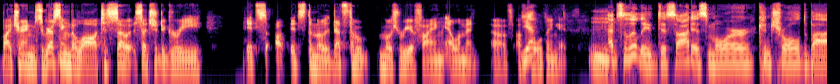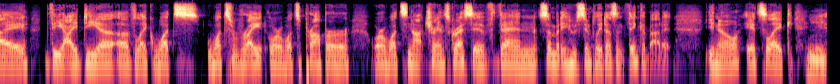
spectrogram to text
by transgressing the law to so such a degree it's uh, it's the most that's the most reifying element of Yeah. upholding it. Mm. Absolutely. de Sade is more controlled by the idea of like what's what's right or what's proper or what's not transgressive than somebody who simply doesn't think about it. You know, it's like Mm.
